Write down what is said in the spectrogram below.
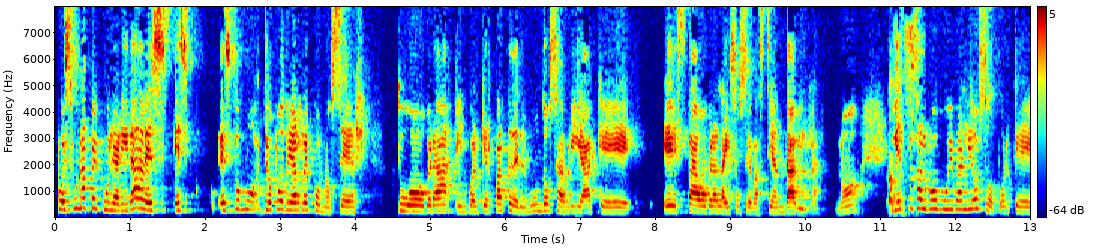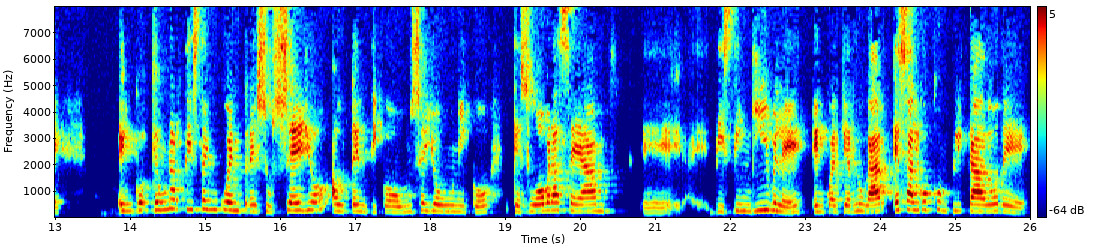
pues una peculiaridad, es, es, como yo podría reconocer tu obra en cualquier parte del mundo, sabría que esta obra la hizo Sebastián Dávila, ¿no? Y esto es algo muy valioso porque que un artista encuentre su sello auténtico, un sello único, que su obra sea eh, distinguible en cualquier lugar, es algo complicado de,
